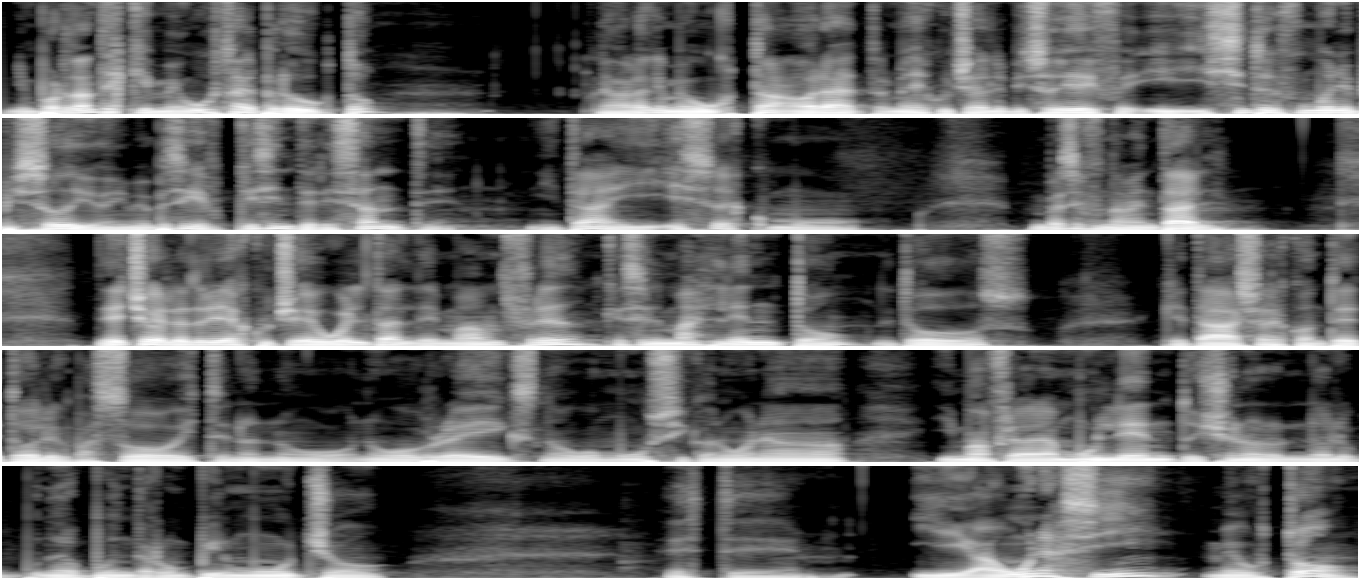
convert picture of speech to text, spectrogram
lo importante es que me gusta el producto. La verdad que me gusta. Ahora terminé de escuchar el episodio y, siento que fue un buen episodio. Y me parece que es interesante. Y, ta, y eso es como... Me parece fundamental. De hecho, el otro día escuché de vuelta el de Manfred, que es el más lento de todos. Que tal, ya les conté todo lo que pasó, ¿viste? No, no, hubo breaks, no hubo música, no hubo nada. Y Manfred era muy lento y yo no, no, lo, pude interrumpir mucho. Este, y aún así me gustó.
